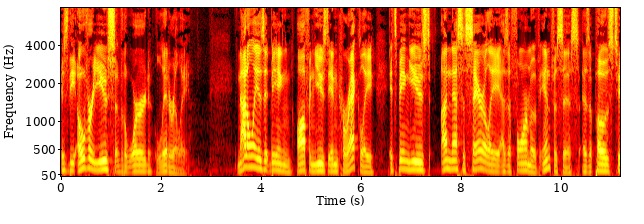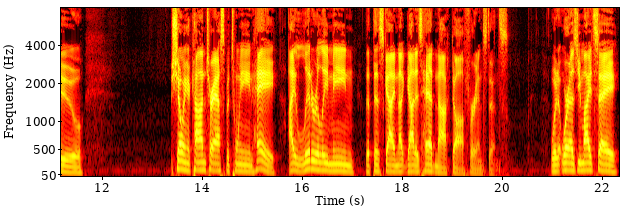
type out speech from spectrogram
is the overuse of the word literally. Not only is it being often used incorrectly, it's being used unnecessarily as a form of emphasis as opposed to showing a contrast between, hey, I literally mean that this guy got his head knocked off, for instance. Whereas you might say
